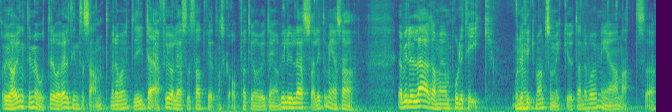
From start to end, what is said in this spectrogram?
Och jag har inget emot det, det var väldigt intressant. Men det var inte därför jag läste statsvetenskap. För att jag, utan jag ville ju läsa lite mer så här. Jag ville lära mig om politik. Och det fick man inte så mycket utan det var ju mer annat. Så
